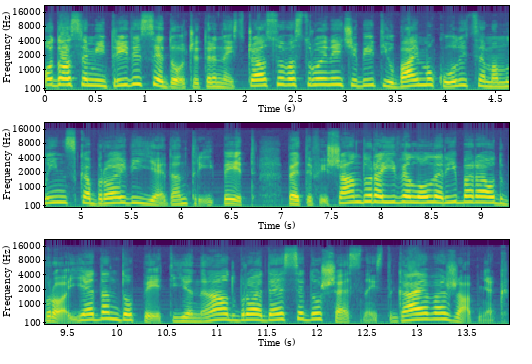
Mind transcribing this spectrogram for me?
Od 8.30 do 14 časova struje neće biti u Bajmoku ulicama Mlinska brojevi 1, 3, 5, Petefi Šandora, Ive Lole Ribara od broja 1 do 5, JNA od broja 10 do 16, Gajeva, Žabnjak.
